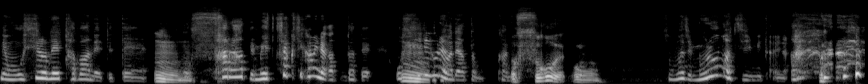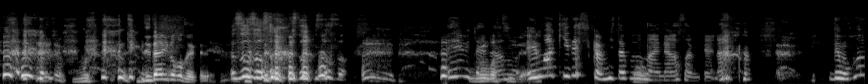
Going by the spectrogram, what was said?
でも後ろで束ねてて、うんもう。さらってめちゃくちゃ髪なかっただってお尻ぐらいまであったもん、髪すごい。うん。そうマジ室町みたいな 時代のこと言ってる。そうそうそうそうそうそう えみたいなあの絵巻でしか見たことない長さみたいなでも本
